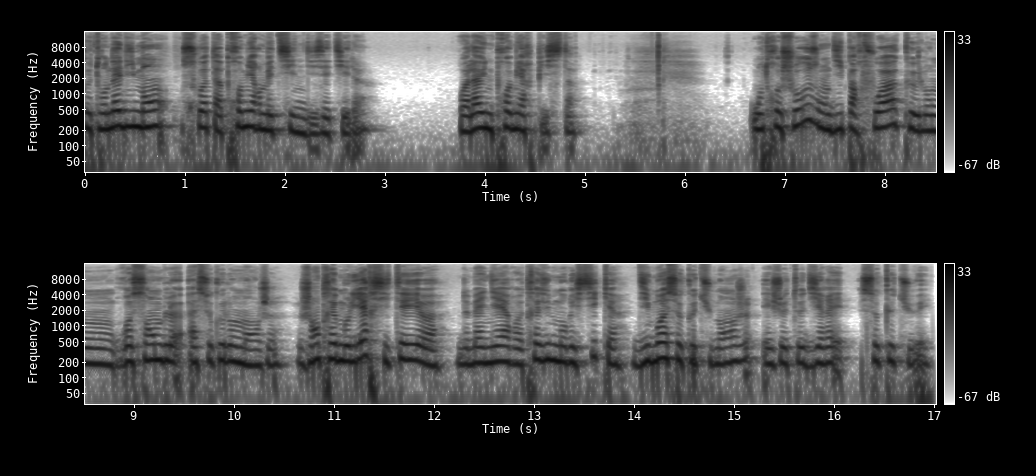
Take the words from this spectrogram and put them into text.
Que ton aliment soit ta première médecine, disait-il. Voilà une première piste. Autre chose, on dit parfois que l'on ressemble à ce que l'on mange. Jean Trémolière citait euh, de manière très humoristique Dis-moi ce que tu manges et je te dirai ce que tu es.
